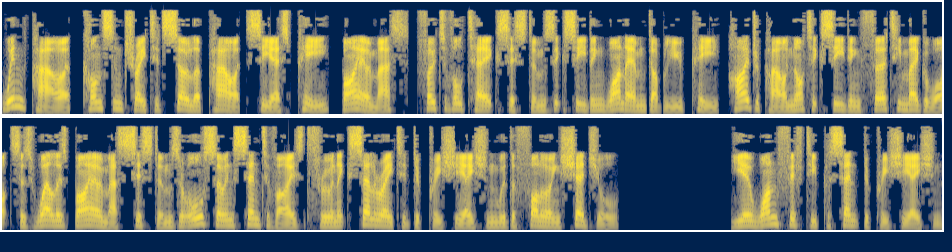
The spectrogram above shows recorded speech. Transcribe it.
Wind power, concentrated solar power CSP, biomass, photovoltaic systems exceeding 1 MWP, hydropower not exceeding 30 MW as well as biomass systems are also incentivized through an accelerated depreciation with the following schedule. Year 1 50% depreciation.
